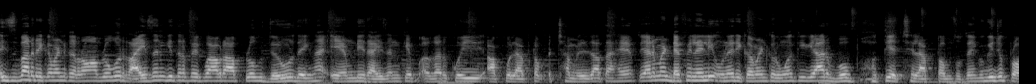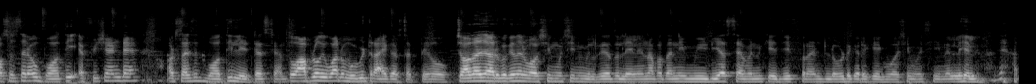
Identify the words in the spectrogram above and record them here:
इस बार रिकमेंड कर रहा हूँ आप लोगों को राइजन की तरफ़ एक बार आप लोग ज़रूर देखना ए एम डी राइजन के अगर कोई आपको लैपटॉप अच्छा मिल जाता है। तो यार, मैं डेफिनेटली उन्हें रिकमेंड करूँगा, क्योंकि यार, वो बहुत ही अच्छे लैपटॉप्स होते हैं, क्योंकि जो प्रोसेसर है, वो बहुत ही एफिशिएंट है और साथ साथ बहुत ही लेटेस्ट है। तो आप लोग एक बार वो भी ट्राई कर सकते हो। चौदह हज़ार रुपये के अंदर वॉशिंग मशीन मिल रही है तो ले लेना। पता नहीं मीडिया सेवन के जी फ्रंट लोड करके एक वॉशिंग मशीन है, ले लेना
